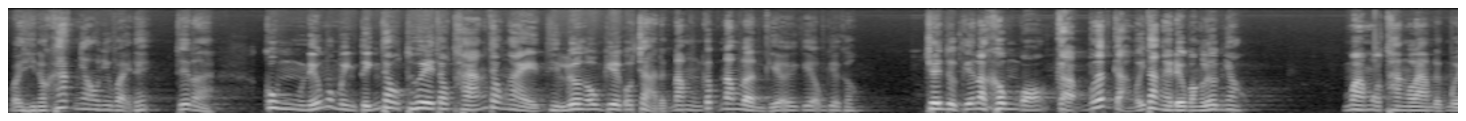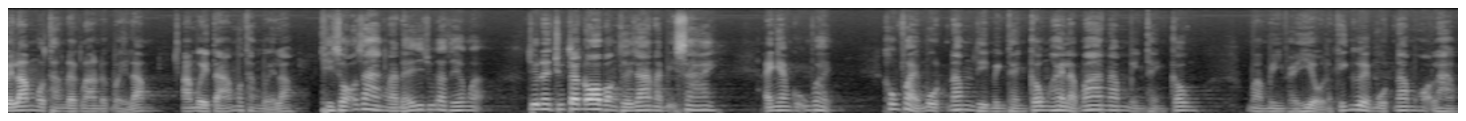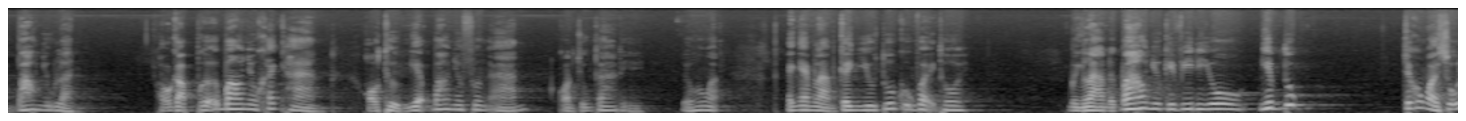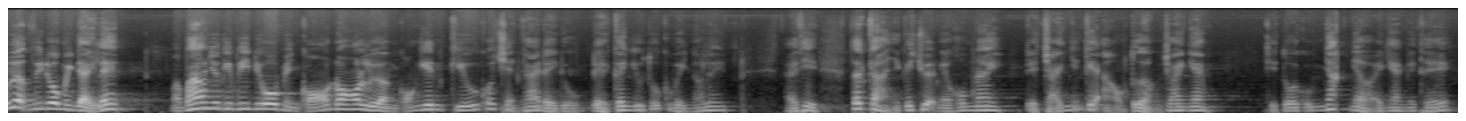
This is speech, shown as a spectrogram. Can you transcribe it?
Vậy thì nó khác nhau như vậy đấy. Thế là cùng nếu mà mình tính theo thuê theo tháng theo ngày thì lương ông kia có trả được năm, gấp 5 lần kia cái ông kia không? Trên thực tiễn là không có, cả, tất cả mấy thằng này đều bằng lương nhau. Mà một thằng làm được 15 một thằng được làm được 75 à 18 một thằng 75 thì rõ ràng là đấy thì chúng ta thấy không ạ? Cho nên chúng ta đo bằng thời gian là bị sai. Anh em cũng vậy. Không phải một năm thì mình thành công hay là ba năm mình thành công mà mình phải hiểu là cái người một năm họ làm bao nhiêu lần, họ gặp gỡ bao nhiêu khách hàng, họ thử nghiệm bao nhiêu phương án. Còn chúng ta thì, đúng không ạ? Anh em làm kênh youtube cũng vậy thôi. Mình làm được bao nhiêu cái video nghiêm túc. Chứ không phải số lượng video mình đẩy lên, mà bao nhiêu cái video mình có đo lường, có nghiên cứu, có triển khai đầy đủ để kênh youtube của mình nó lên. Đấy thì tất cả những cái chuyện ngày hôm nay để tránh những cái ảo tưởng cho anh em, thì tôi cũng nhắc nhở anh em như thế.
